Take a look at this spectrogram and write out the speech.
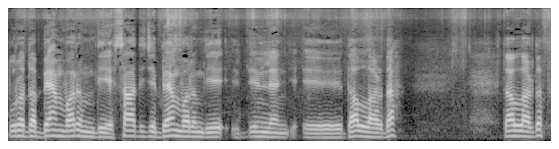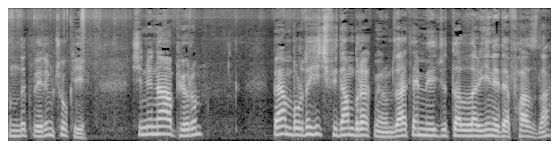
burada ben varım diye sadece ben varım diye denilen e, dallarda dallarda fındık verim çok iyi. Şimdi ne yapıyorum? Ben burada hiç fidan bırakmıyorum. Zaten mevcut dallar yine de fazla.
